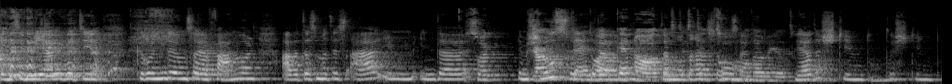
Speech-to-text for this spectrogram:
wenn Sie mehr über die Gründe und so erfahren wollen. Aber dass man das auch im, in der, so im Schlussteil der, genau, der Moderation das moderiert. Ja, das stimmt, das stimmt.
